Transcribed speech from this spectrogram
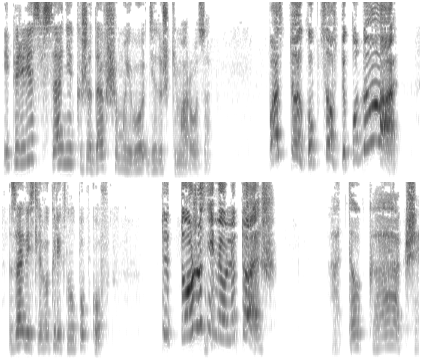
и перелез в сани к ожидавшему его Дедушке Морозу. «Постой, Купцов, ты куда?» — завистливо крикнул Пупков. «Ты тоже с ними улетаешь?» «А то как же!»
